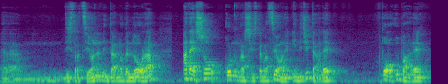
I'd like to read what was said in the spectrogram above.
ehm, distrazioni all'interno dell'ora, adesso con una sistemazione in digitale può occupare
